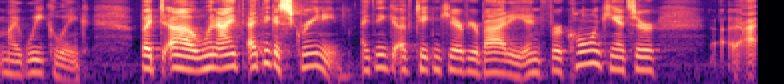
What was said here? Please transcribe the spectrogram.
my weak link. But uh, when I I think of screening, I think of taking care of your body, and for colon cancer. Uh,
